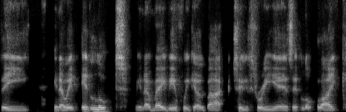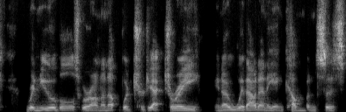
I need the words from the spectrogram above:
the you know, it, it looked, you know, maybe if we go back two, three years, it looked like renewables were on an upward trajectory, you know, without any encumbrances.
